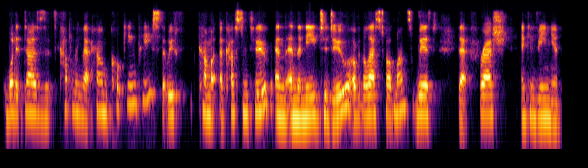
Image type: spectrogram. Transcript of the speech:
what it does is it's coupling that home cooking piece that we've come accustomed to and, and the need to do over the last 12 months with that fresh and convenient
